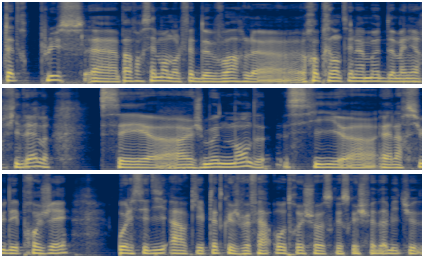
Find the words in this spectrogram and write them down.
peut-être plus euh, pas forcément dans le fait de voir le représenter la mode de manière fidèle c'est euh, je me demande si euh, elle a reçu des projets où elle s'est dit ah ok peut-être que je veux faire autre chose que ce que je fais d'habitude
